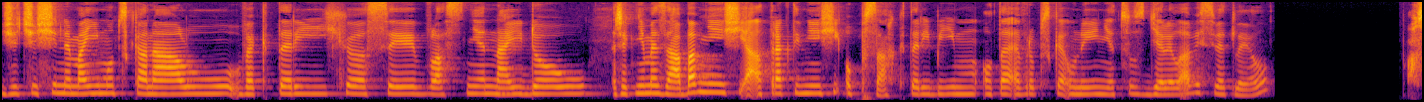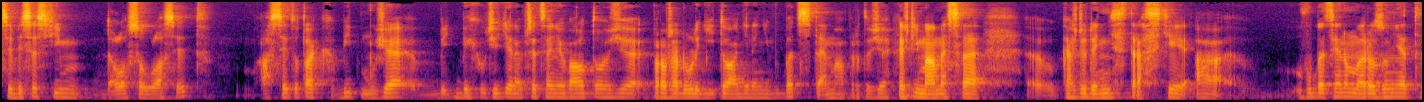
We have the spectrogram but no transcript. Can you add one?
že Češi nemají moc kanálů, ve kterých si vlastně najdou, řekněme, zábavnější a atraktivnější obsah, který by jim o té Evropské unii něco sdělil a vysvětlil? Asi by se s tím dalo souhlasit. Asi to tak být může, byť bych určitě nepřeceňoval to, že pro řadu lidí to ani není vůbec téma, protože každý máme své eh, každodenní strasti a vůbec jenom rozumět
